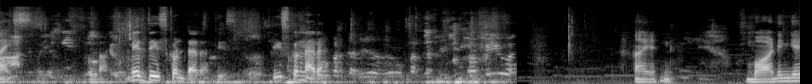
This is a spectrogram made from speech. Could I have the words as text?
నైస్ మీరు తీసుకుంటారా? తీసుకున్నారా? అండి మార్నింగే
